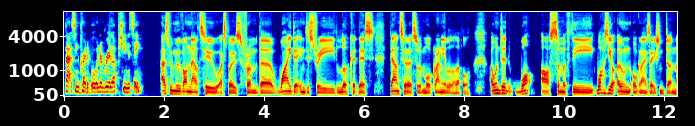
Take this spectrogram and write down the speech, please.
that's incredible and a real opportunity. As we move on now to, I suppose, from the wider industry look at this down to a sort of more granular level, I wondered what are some of the, what has your own organization done,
